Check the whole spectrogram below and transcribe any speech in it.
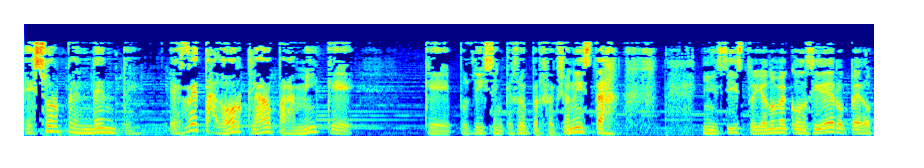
es sorprendente, es retador, claro, para mí que, que pues dicen que soy perfeccionista. Insisto, yo no me considero, pero,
